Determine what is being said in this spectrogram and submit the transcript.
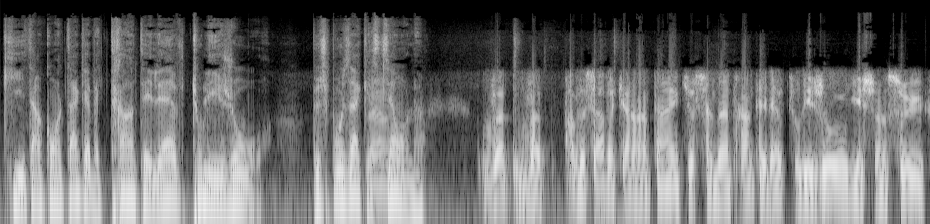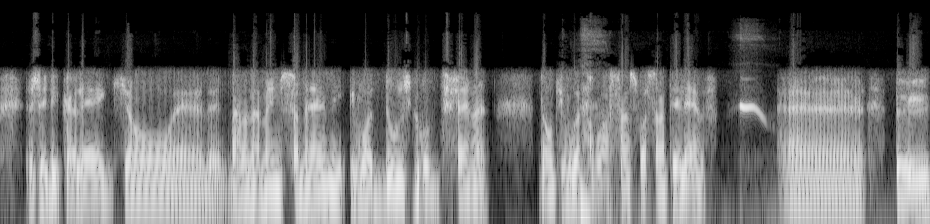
qui est en contact avec 30 élèves tous les jours? On peut se poser la question, euh, là votre, votre professeur de 40 ans qui a seulement 30 élèves tous les jours, il est chanceux. J'ai des collègues qui ont, euh, dans la même semaine, ils voient 12 groupes différents. Donc, ils voient 360 élèves. Euh, eux,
